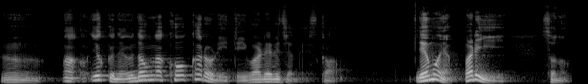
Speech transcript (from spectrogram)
うん。まあよくねうどんが高カロリーって言われるじゃないですか。でもやっぱりその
